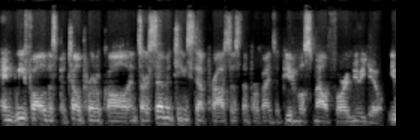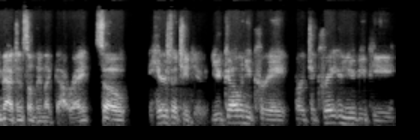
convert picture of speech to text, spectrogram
and we follow this patel protocol and it's our 17 step process that provides a beautiful smile for a new you. Imagine something like that right? So here's what you do. You go and you create or to create your UVP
